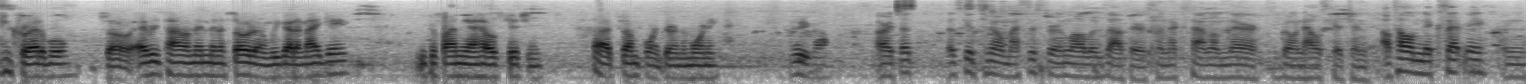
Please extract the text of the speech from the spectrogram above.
incredible. So every time I'm in Minnesota and we got a night game, you can find me at Hell's Kitchen uh, at some point during the morning. There you go. All right, that, that's good to know. My sister-in-law lives out there, so next time I'm there, I'm going to Hell's Kitchen. I'll tell them Nick sent me, and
